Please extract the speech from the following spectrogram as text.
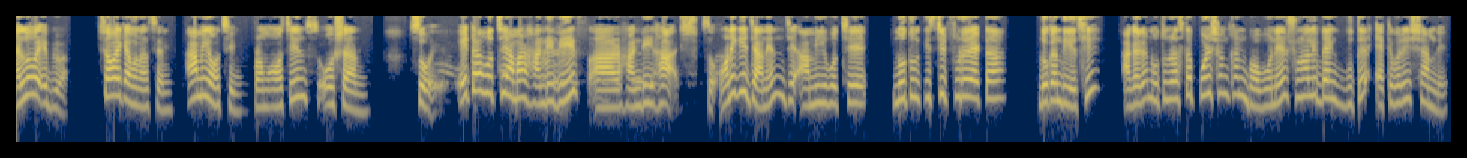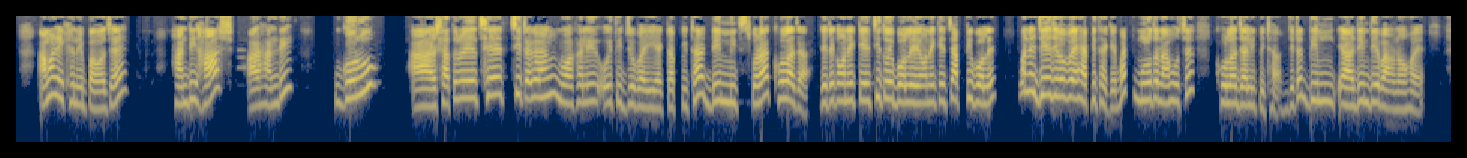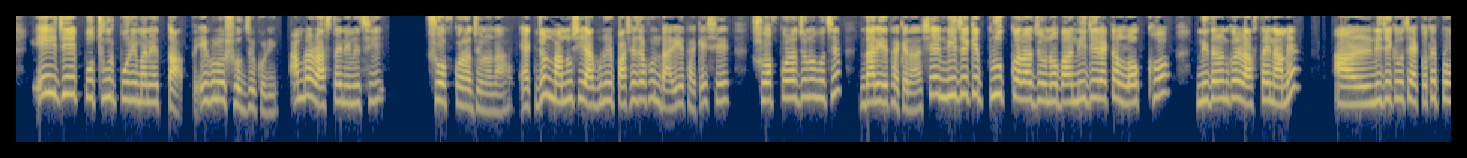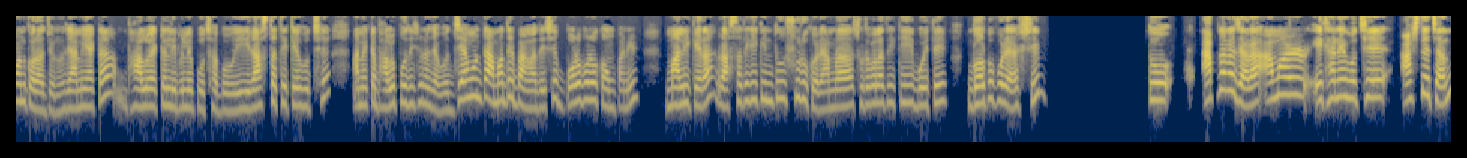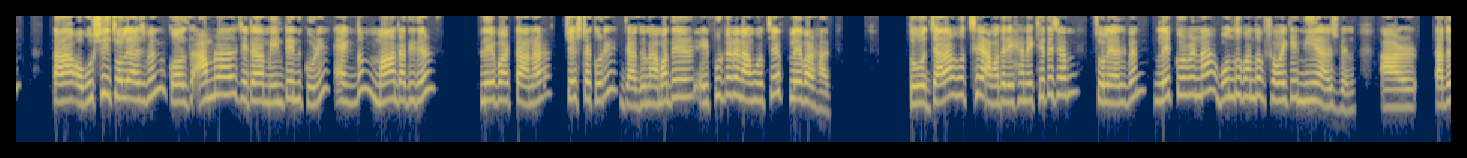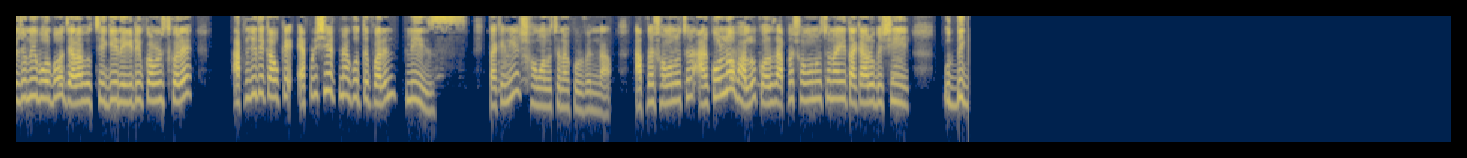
Hello everyone সবাই কেমন আছেন? আমি অচিন ফ্রম অচিনস ওশান সো এটা হচ্ছে আমার হান্ডি বিফ আর হান্ডি হাঁস সো অনেকেই জানেন যে আমি হচ্ছে নতুন স্ট্রিট ফুডের একটা দোকান দিয়েছি। আগাগা নতুন রাস্তা পরিসংখ্যান ভবনের সোনালী ব্যাংক বুথের একেবারেই সামনে। আমার এখানে পাওয়া যায় হান্ডি হাঁস আর হান্ডি গরু আর সাথে রয়েছে চিটাগাং, নোয়াখালীর ঐতিহ্যবাহী একটা পিঠা, ডিম মিক্স করা খোলা যা, যেটাকে অনেকে চিতই বলে, অনেকে চাপটি বলে মানে যে যেভাবে হ্যাপি থাকে। বাট মূলত নাম হচ্ছে খোলা জালি পিঠা, যেটা ডিম ডিম দিয়ে বানানো হয়। এই যে প্রচুর পরিমাণে তাপ, এগুলো সহ্য করি। আমরা রাস্তায় নেমেছি শো অফ করার জন্য না। একজন মানুষ এই আগুনের পাশে যখন দাঁড়িয়ে থাকে, সে শো অফ করার জন্য হচ্ছে দাঁড়িয়ে থাকে না। সে নিজেকে প্রুভ করার জন্য বা নিজের একটা লক্ষ্য নির্ধারণ করে রাস্তায় নামে আর নিজেকে হচ্ছে এক কথায় প্রমাণ করার জন্য যে আমি একটা ভালো একটা লেভেলে পৌঁছাবো। এই রাস্তা থেকে হচ্ছে আমি একটা ভালো পজিশনে যাব। যেমনটা আমাদের বাংলাদেশে বড় বড় কোম্পানির মালিকেরা রাস্তা থেকে কিন্তু শুরু করে। আমরা ছোটবেলা থেকেই বইতে গল্প পড়ে আসছি। তো আপনারা যারা আমার এখানে হচ্ছে আসতে চান, তারা অবশ্যই চলে আসবেন কজ আমরা যেটা মেনটেন করি, একদম মা দাদিদের ফ্লেভারটা আনার চেষ্টা করি, যার জন্য আমাদের এই ফুডকার্টের নাম হচ্ছে ফ্লেভার হাট তো যারা হচ্ছে আমাদের এখানে খেতে চান, চলে আসবেন। লেট করবেন না বন্ধু বান্ধব সবাইকে নিয়ে আসবেন। আর তাদের জন্যই বলব, যারা হচ্ছে গিয়ে নেগেটিভ কমেন্টস করে, আপনি যদি কাউকে অ্যাপ্রিসিয়েট না করতে পারেন প্লিজ তাকে নিয়ে সমালোচনা করবেন না। আপনার সমালোচনা, আর করলেও ভালো কজ আপনার সমালোচনাই তাকে আরও বেশি উদ্বিগ্ন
